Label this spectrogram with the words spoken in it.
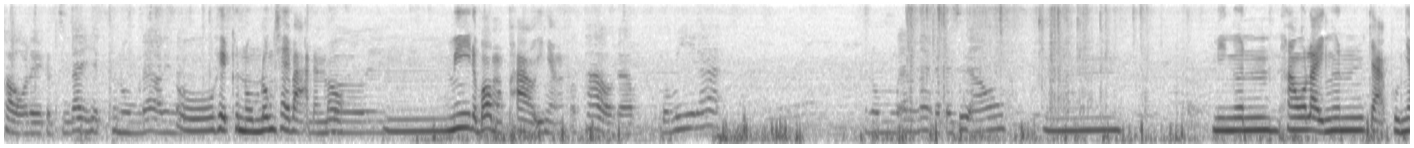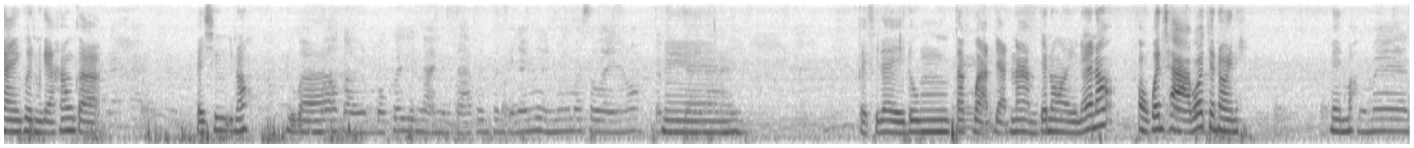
เข่าอะไรก็สิได้เฮ็ดขนมได้อะไรนะโอ้เฮ็ดขนมลงใส่บาทนั่นบ่เลยอืมมีแต่บ่หมักพร้าวอีหยังมะพร้าวกับบ่มีละขนมอันนั้นก็ไปซื้อเอาอื มมีเงินเฮาไหลเงินจากผู้ใหญ่เพิ่นก็เฮาก็ไปซื้อเนาะหรือว่าว่ากันบ่เคยเห็นหน้าเห็นตาเพิ่นเพิ่นก็ยังเงินมือมาซอยเนาะก็ดีใจหลายแม่ก็สิได้ลงตักบาตรหยาดน้ำจะหน่อยแน่เนาะออกพรรษาบ่จะหน่อยนี่แม่นบ่บ่แม่น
